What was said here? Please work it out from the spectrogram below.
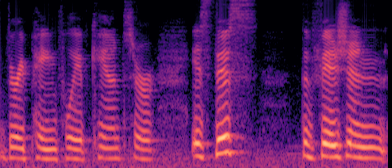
very painfully of cancer. Is this the vision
